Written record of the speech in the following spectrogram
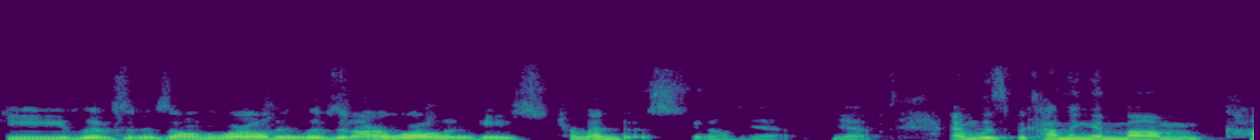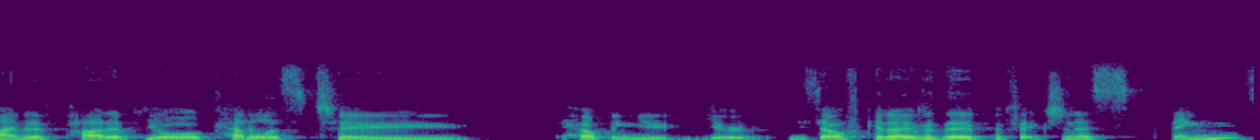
he lives in his own world and lives in our world, and he's tremendous, you know. Yeah, yeah. And was becoming a mum kind of part of your catalyst to helping you your yourself get over the perfectionist things?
